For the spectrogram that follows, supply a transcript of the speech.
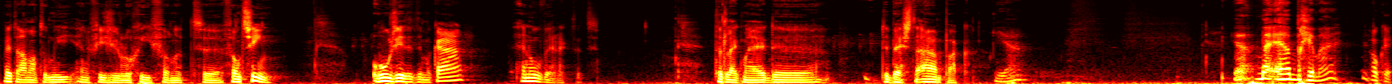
met de anatomie en fysiologie van het, van het zien. Hoe zit het in elkaar en hoe werkt het? Dat lijkt mij de, de beste aanpak. Ja. Ja, maar ja, begin maar. Oké,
